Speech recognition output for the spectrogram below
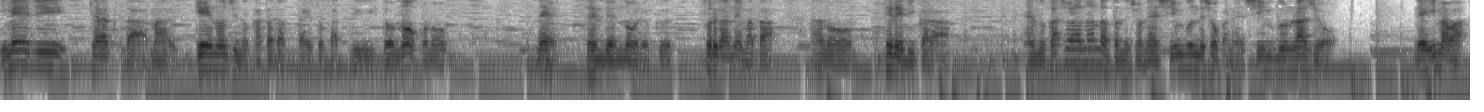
イメージキャラクター、まあ、芸能人の方だったりとかっていう人の、この、ね、宣伝能力、それがね、また、あの、テレビから、え昔は何だったんでしょうね、新聞でしょうかね、新聞、ラジオ。で、今は、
